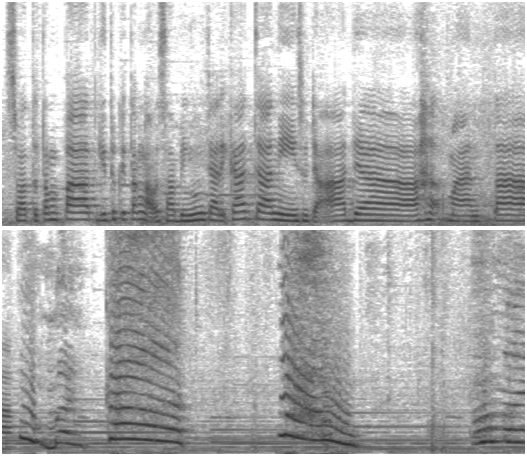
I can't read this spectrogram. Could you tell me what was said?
suatu tempat gitu kita nggak usah bingung cari kaca nih. Sudah ada. Mantap. Oh my god! Wow! Oh my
